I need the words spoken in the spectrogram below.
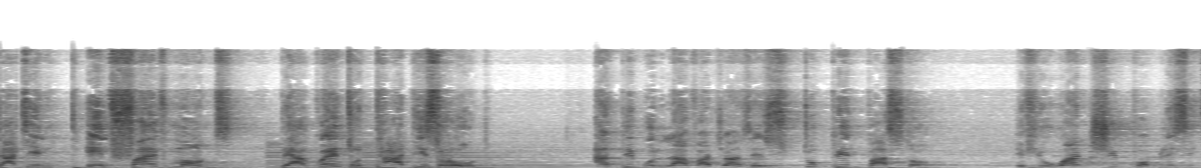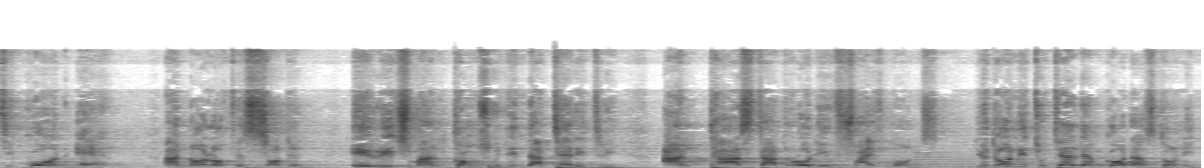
that in in five months they are going to tar this road. And people laugh at you and say stupid pastor if you want cheap publicity go on air. And all of a sudden a rich man comes within that territory and tars that road in five months. You don't need to tell them god has done it.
